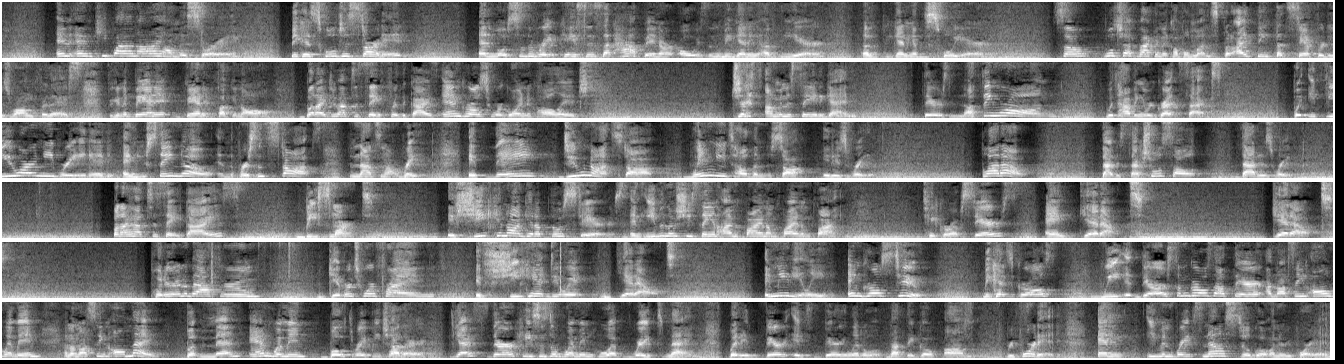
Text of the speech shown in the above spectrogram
and, and keep an eye on this story. Because school just started and most of the rape cases that happen are always in the beginning of the year, of the beginning of the school year. So we'll check back in a couple months. But I think that Stanford is wrong for this. If you're gonna ban it, ban it fucking all. But I do have to say for the guys and girls who are going to college, just I'm gonna say it again. There's nothing wrong with having regret sex. But if you are inebriated and you say no and the person stops, then that's not rape. If they do not stop when you tell them to stop, it is rape. Flat out. That is sexual assault. That is rape. But I have to say, guys, be smart. If she cannot get up those stairs, and even though she's saying, I'm fine, I'm fine, I'm fine, take her upstairs and get out. Get out. Put her in a bathroom, give her to her friend. If she can't do it, get out. Immediately. And girls too because girls we there are some girls out there i'm not saying all women and i'm not saying all men but men and women both rape each other. Yes there are cases of women who have raped men but it very it's very little that they go um, reported. And even rapes now still go unreported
